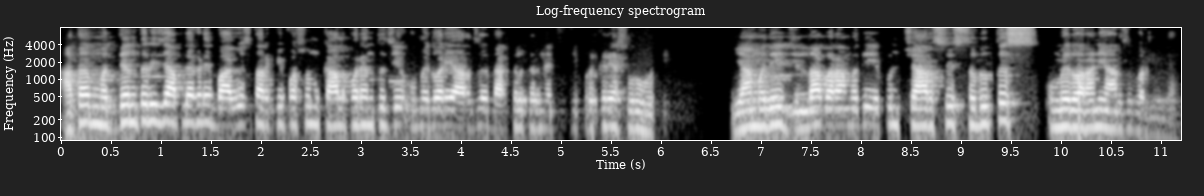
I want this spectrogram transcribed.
आता मध्यंतरी जे आपल्याकडे बावीस तारखेपासून कालपर्यंत जे उमेदवारी अर्ज दाखल करण्याची जी प्रक्रिया सुरू होती यामध्ये जिल्हाभरामध्ये एकूण चारशे सदुतीस उमेदवारांनी अर्ज भरलेले आहेत.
